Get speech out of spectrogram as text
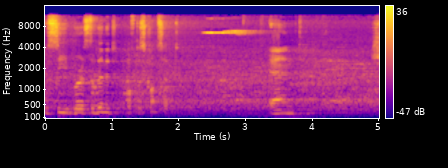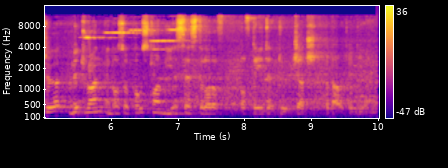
to see where's the limit of this concept. And sure, mid-run and also post-run, we assessed a lot of, of data to judge about in the end.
